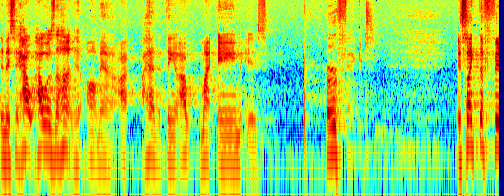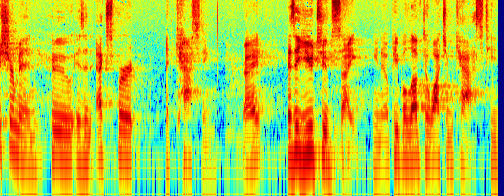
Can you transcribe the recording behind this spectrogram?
and they say, how, how was the hunt? Oh man, I, I had the thing, I, my aim is perfect. It's like the fisherman who is an expert at casting, right? has a YouTube site. You know, people love to watch him cast. He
